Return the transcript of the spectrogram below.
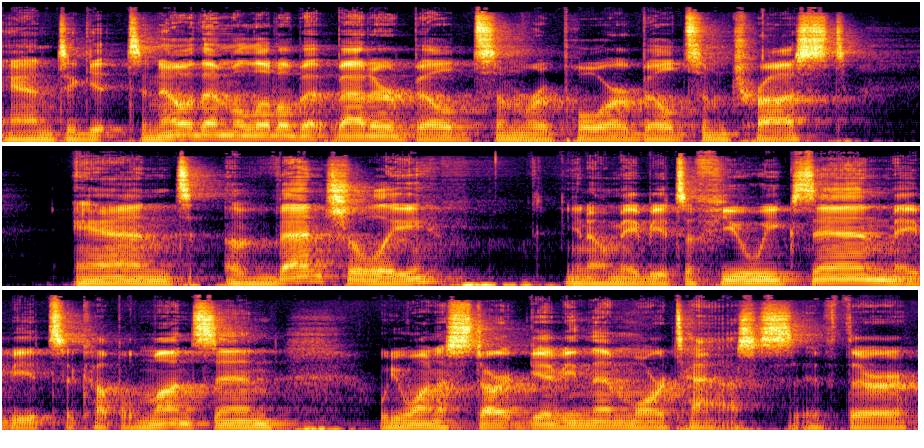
and to get to know them a little bit better, build some rapport, build some trust. And eventually, you know, maybe it's a few weeks in, maybe it's a couple months in, we want to start giving them more tasks. If they're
